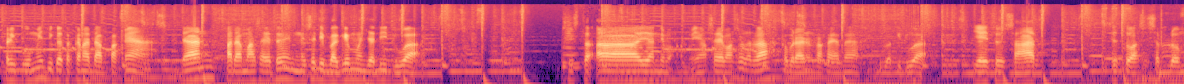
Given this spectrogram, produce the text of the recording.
pribumi juga terkena dampaknya, dan pada masa itu Indonesia dibagi menjadi dua. Sistem uh, yang, yang saya maksud adalah keberadaan rakyatnya dibagi dua, yaitu saat situasi sebelum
